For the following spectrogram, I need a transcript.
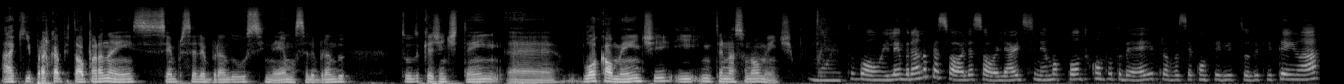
aqui para a capital paranaense, sempre celebrando o cinema, celebrando tudo que a gente tem é, localmente e internacionalmente. Muito bom. E lembrando, pessoal, olha só, olhardecinema.com.br para você conferir tudo que tem lá.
